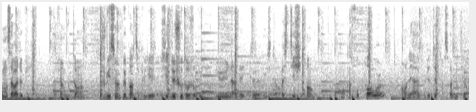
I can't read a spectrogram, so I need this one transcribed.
Comment ça va depuis? Ça fait un bout de temps. Hein. Aujourd'hui c'est un peu particulier. J'ai deux shoots aujourd'hui. Une avec euh, Mr. Vesti Chipan à Afro Power. On est à la bibliothèque François Mitterrand.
